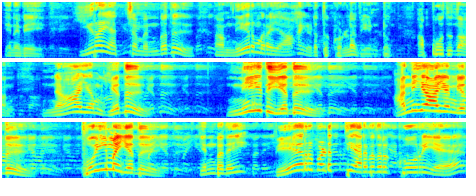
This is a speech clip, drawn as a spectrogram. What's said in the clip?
எனவே இறை அச்சம் என்பது நாம் நேர்மறையாக எடுத்துக்கொள்ள வேண்டும். அப்போதுதான் நியாயம் எது? நீதி எது? அநியாயம் எது? பொய்மை எது? என்பதை வேறுபடுத்தி அறிவதற்குரிய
